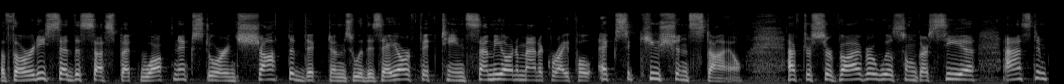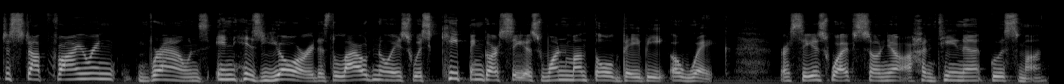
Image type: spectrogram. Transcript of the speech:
Authorities said the suspect walked next door and shot the victims with his AR-15 semi-automatic rifle, execution style, after survivor Wilson Garcia asked him to stop firing rounds in his yard as the loud noise was keeping Garcia's one-month-old baby awake. Garcia's wife, Sonia Argentina Guzman,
